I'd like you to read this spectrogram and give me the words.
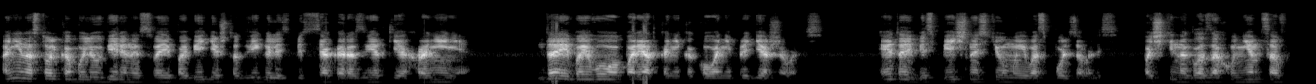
Они настолько были уверены в своей победе, что двигались без всякой разведки и охранения. Да и боевого порядка никакого не придерживались. Этой беспечностью мы и воспользовались. Почти на глазах у немцев,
